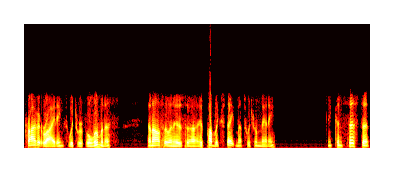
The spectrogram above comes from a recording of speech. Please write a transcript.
private writings, which were voluminous, and also in his uh, his public statements, which were many, and consistent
